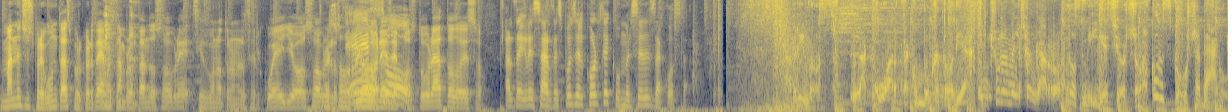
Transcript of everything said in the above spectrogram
manden sus preguntas porque ahorita ya nos están preguntando sobre si es bueno tronarse el cuello, sobre los Eso. correctores de postura, todo eso. Al regresar, después del corte, con Mercedes da Costa. Abrimos la cuarta convocatoria. Enchúlame el changarro 2018 con Scotiabank.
